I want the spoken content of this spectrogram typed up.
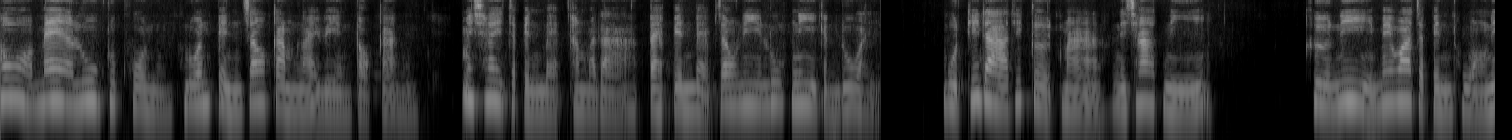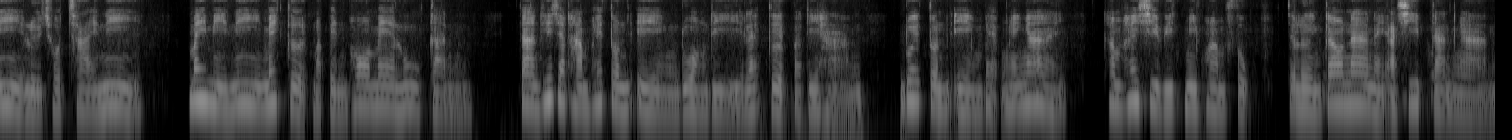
พ่อแม่ลูกทุกคนล้วนเป็นเจ้ากรรมนายเวรต่อกัน ไม่ใช่จะเป็นแบบธรรมดา แต่เป็นแบบเจ้าหนี้ลูกหนี้กันด้วย บุตรธิดาที่เกิดมาในชาตินี้ คือหนี้ไม่ว่าจะเป็นทวงหนี้หรือชดใช้หนี้ไม่มีหนี้ไม่เกิดมาเป็นพ่อแม่ลูกกัน การที่จะทำให้ตนเองดวงดีและเกิดปฏิหารด้วยตนเองแบบง่าย ๆทำให้ชีวิตมีความสุข จริญก้าวหน้าในอาชีพการงาน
